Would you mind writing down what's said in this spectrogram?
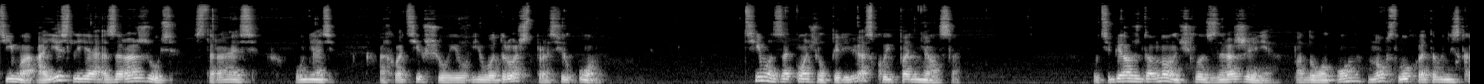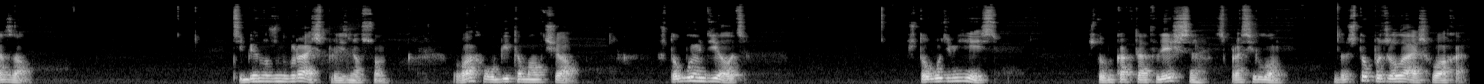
«Тима, а если я заражусь?» – стараясь унять охватившую его, его дрожь, спросил он. Тима закончил перевязку и поднялся. «У тебя уже давно началось заражение», – подумал он, но вслух этого не сказал. «Тебе нужен врач», – произнес он. Ваха убито молчал. «Что будем делать?» «Что будем есть?» «Чтобы как-то отвлечься?» – спросил он. «Да что пожелаешь, Ваха?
